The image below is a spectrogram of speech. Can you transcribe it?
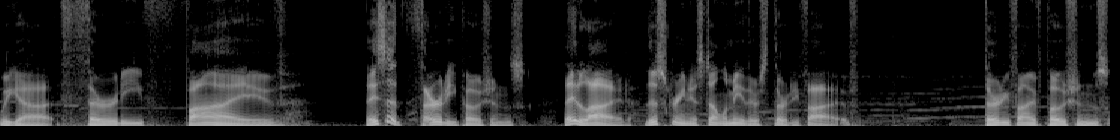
We got 35. They said 30 potions. They lied. This screen is telling me there's 35. 35 potions,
